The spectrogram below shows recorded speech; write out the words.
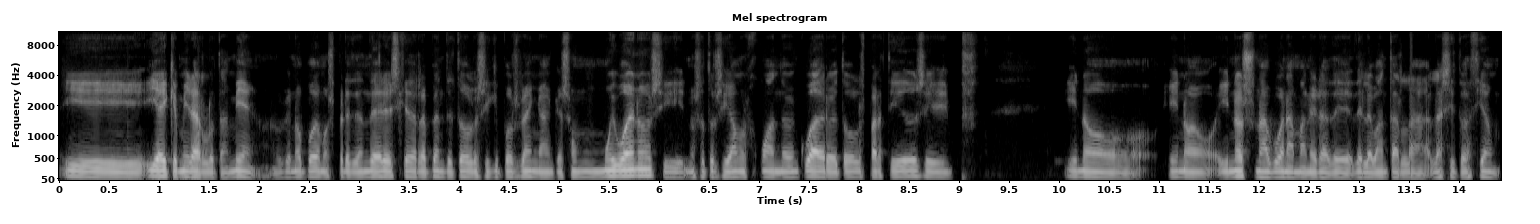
y, y hay que mirarlo también. Lo que no podemos pretender es que de repente todos los equipos vengan que son muy buenos y nosotros sigamos jugando en cuadro de todos los partidos y, y, no, y, no, y no es una buena manera de, de levantar la, la situación.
